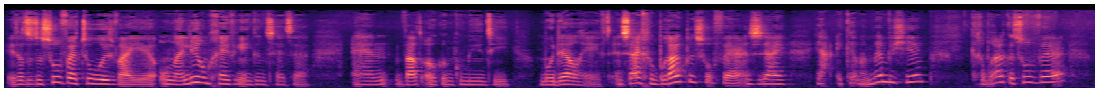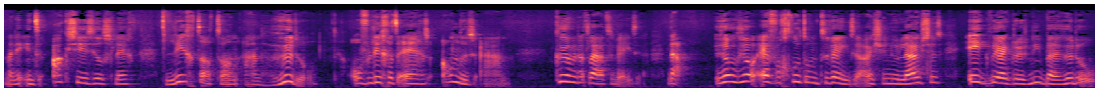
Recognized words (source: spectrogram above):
is dat het een software tool is waar je online leeromgeving in kunt zetten... En wat ook een community model heeft. En zij gebruikt de software en ze zei: Ja, ik heb een membership. Ik gebruik de software, maar de interactie is heel slecht. Ligt dat dan aan Huddle? Of ligt het ergens anders aan? Kun je me dat laten weten? Nou, sowieso even goed om te weten als je nu luistert. Ik werk dus niet bij Huddle.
